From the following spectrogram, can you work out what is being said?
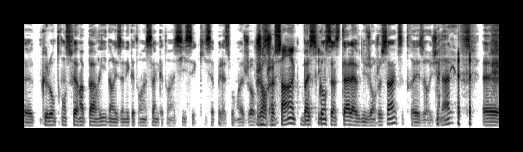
euh, que l'on transfère à Paris dans les années 85-86 et qui s'appelle à ce moment-là Georges Georges V. Parce qu'on s'installe à avenue Georges V, c'est très original. euh,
